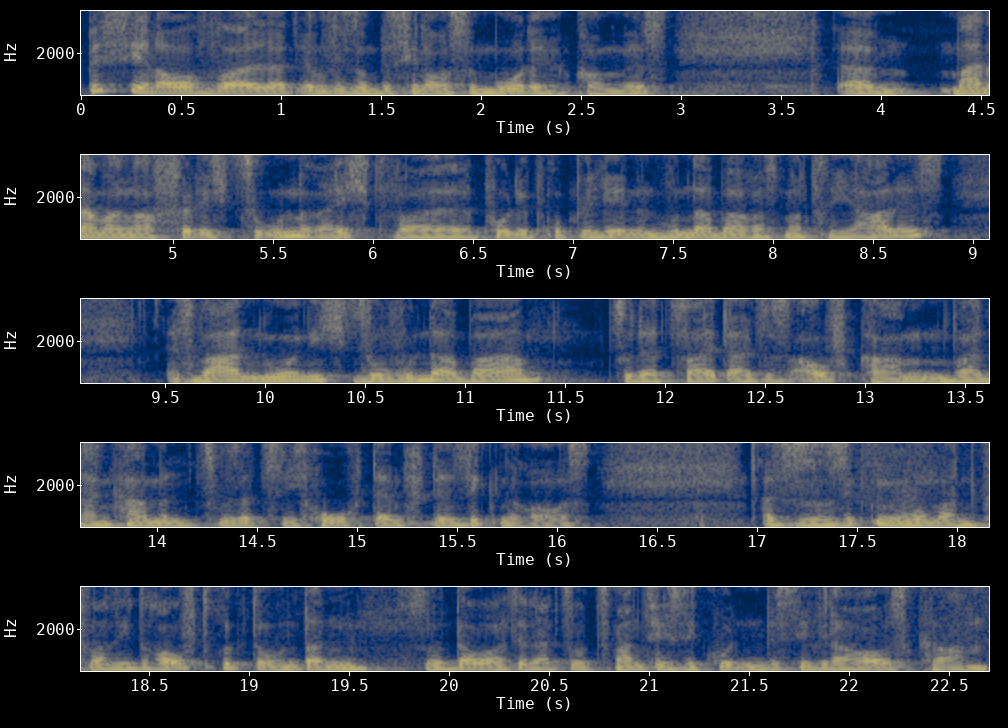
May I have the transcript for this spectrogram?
Bisschen auch, weil das irgendwie so ein bisschen aus der Mode gekommen ist. Ähm, meiner Meinung nach völlig zu Unrecht, weil Polypropylen ein wunderbares Material ist. Es war nur nicht so wunderbar zu der Zeit, als es aufkam, weil dann kamen zusätzlich hochdämpfende Sicken raus. Also so Sicken, wo man quasi draufdrückte und dann so dauerte das so 20 Sekunden, bis die wieder rauskamen.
